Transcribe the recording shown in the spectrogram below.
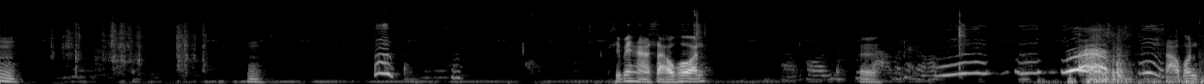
อืมอืมสิไปหาสาวพรเออสาวพรพ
